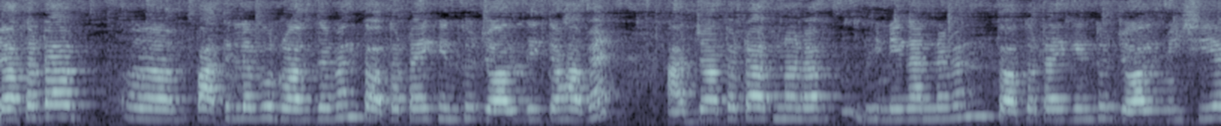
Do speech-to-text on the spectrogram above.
যতটা পাতিলেবুর রস দেবেন ততটাই কিন্তু জল দিতে হবে। আর যতটা আপনারা ভিনেগার নেবেন, ততটাই কিন্তু জল মিশিয়ে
